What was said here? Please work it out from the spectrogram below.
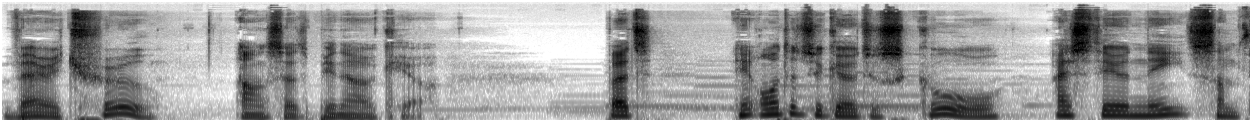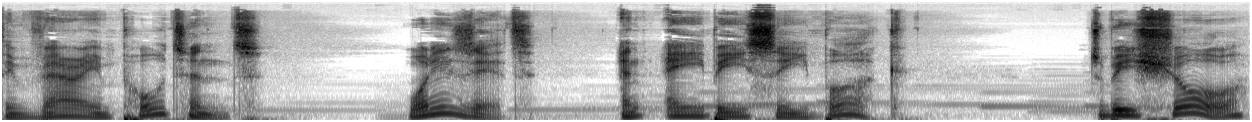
Very true, answered Pinocchio. But in order to go to school, I still need something very important. What is it? An ABC book. To be sure,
